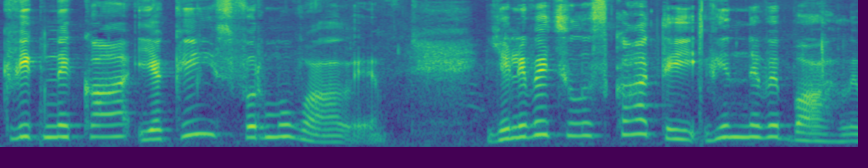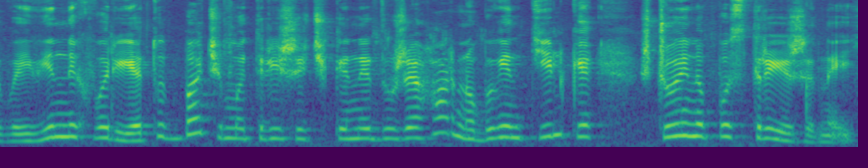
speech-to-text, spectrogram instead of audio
квітника, який сформували. Ялівець лоскатий, він невибагливий, він не хворіє. Тут бачимо трішечки не дуже гарно, бо він тільки щойно пострижений.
